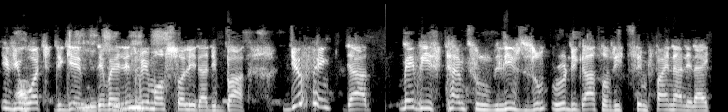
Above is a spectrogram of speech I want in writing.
If you Ah, watch the game, they were a little bit more solid at the back. Do you think that maybe it's time to leave Rudiger out of the team finally? Like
